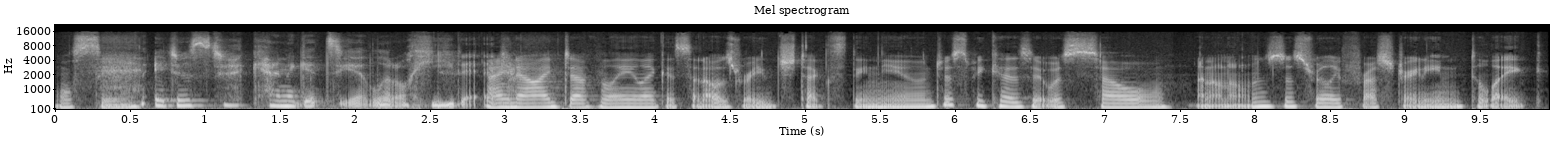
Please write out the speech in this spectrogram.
we'll see. It just kind of gets you a little heated. I know. I definitely, like I said, I was rage texting you just because it was so, I don't know, it was just really frustrating to like,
